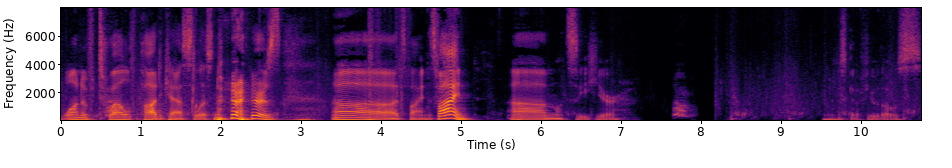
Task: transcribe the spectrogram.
One of 12 podcast listeners. uh, it's fine. It's fine. Um, let's see here. Let me just get a few of those.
